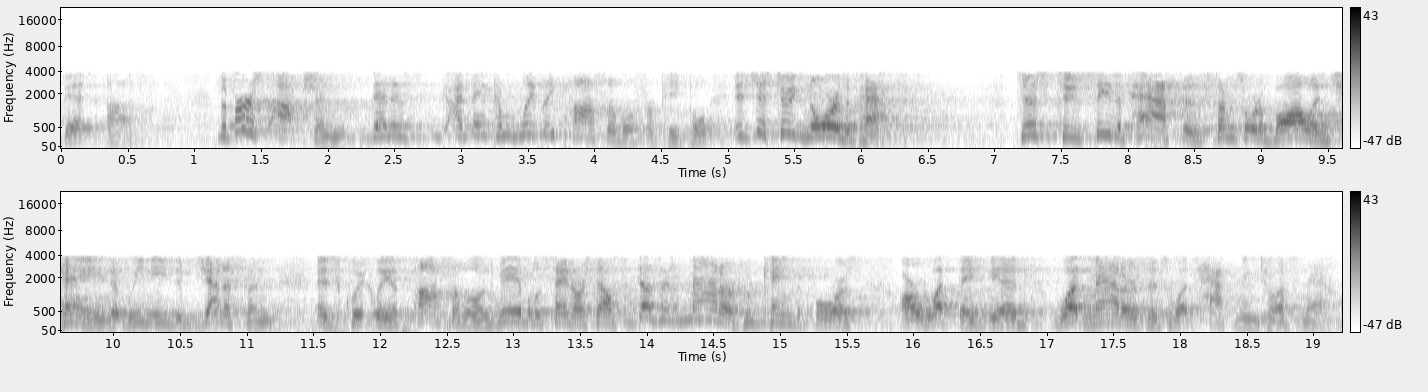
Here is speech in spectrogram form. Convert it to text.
fit us. The first option that is, I think, completely possible for people is just to ignore the past. Just to see the past as some sort of ball and chain that we need to jettison as quickly as possible and to be able to say to ourselves, it doesn't matter who came before us or what they did. What matters is what's happening to us now.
